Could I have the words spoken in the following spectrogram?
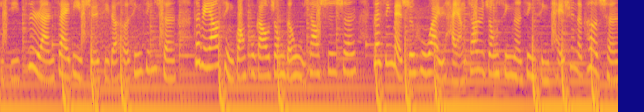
以及自然在地学习的核心精神，特别邀请光复高中等五校师生，在新北市户外与海洋教育中心呢进行培训的课程，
